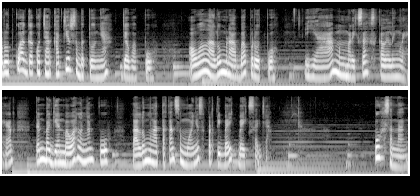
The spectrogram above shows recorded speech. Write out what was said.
Perutku agak kocar kacir sebetulnya, jawab Puh. Owl lalu meraba perut Puh. Ia memeriksa sekeliling leher dan bagian bawah lengan Puh, lalu mengatakan semuanya seperti baik-baik saja. Puh senang.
